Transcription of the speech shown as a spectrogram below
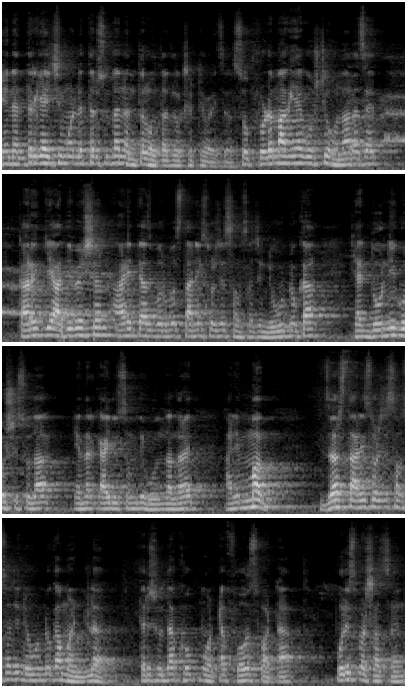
हे नंतर घ्यायचे म्हटलं तर सुद्धा नंतर होतात लक्षात ठेवायचं. सो पुढं मागे या गोष्टी होणारच आहेत. कारण की अधिवेशन आणि त्याचबरोबर स्थानिक स्वराज्य संस्थांच्या निवडणुका ह्या दोन्ही गोष्टी सुद्धा येणार काही दिवसामध्ये होऊन जाणार आहेत. आणि मग जर स्थानिक स्वराज्य संस्थांच्या निवडणुका म्हटलं तरी सुद्धा खूप मोठा फौज फाटा पोलीस प्रशासन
